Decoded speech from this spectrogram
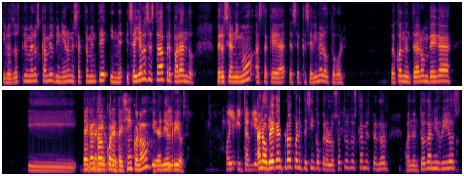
y los dos primeros cambios vinieron exactamente, o sea, ya los estaba preparando, pero se animó hasta que, hasta que se vino el autogol. Fue cuando entraron Vega y... Vega y entró al 45, ¿no? Y Daniel y, Ríos. Oye, y también... Ah, no. Vega entró al 45, pero los otros dos cambios, perdón, cuando entró Dani Ríos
